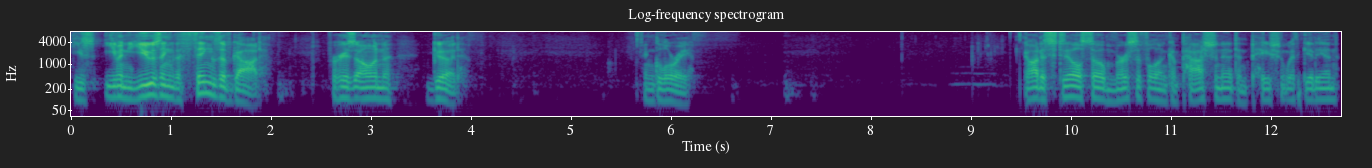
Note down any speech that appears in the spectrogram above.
He's even using the things of God for his own good and glory. God is still so merciful and compassionate and patient with Gideon.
